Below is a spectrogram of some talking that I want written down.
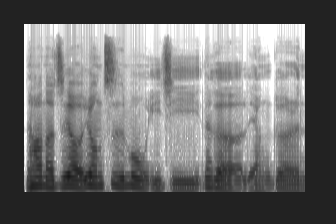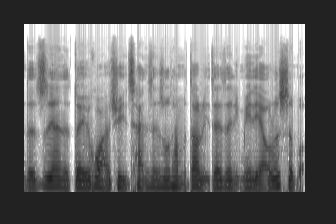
然后呢，只有用字幕以及那个两个人的之间的对话去产生出他们到底在这里面聊了什么。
